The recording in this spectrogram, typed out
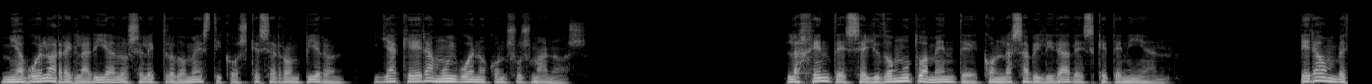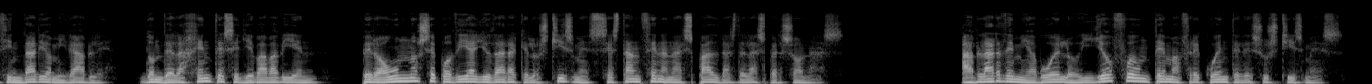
mi abuelo arreglaría los electrodomésticos que se rompieron, ya que era muy bueno con sus manos. La gente se ayudó mutuamente con las habilidades que tenían. Era un vecindario amigable, donde la gente se llevaba bien, pero aún no se podía ayudar a que los chismes se estancen a espaldas de las personas. Hablar de mi abuelo y yo fue un tema frecuente de sus chismes.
